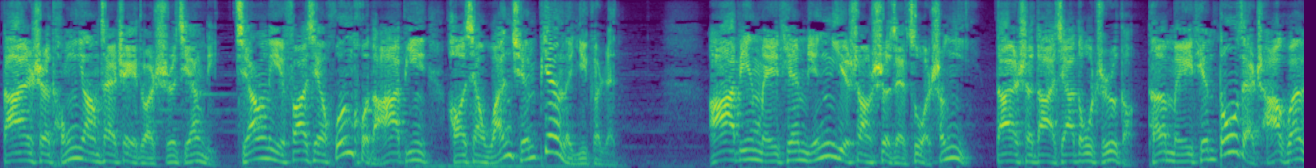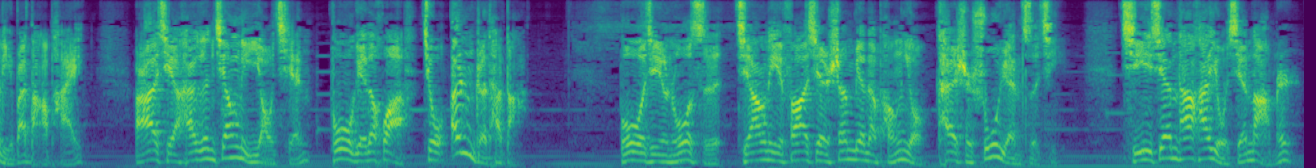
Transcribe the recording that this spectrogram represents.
但是同样在这段时间里，姜丽发现婚后的阿斌好像完全变了一个人。阿斌每天名义上是在做生意，但是大家都知道，他每天都在茶馆里边打牌。而且还跟姜丽要钱，不给的话就摁着他打。不仅如此，姜丽发现身边的朋友开始疏远自己。起先她还有些纳闷，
